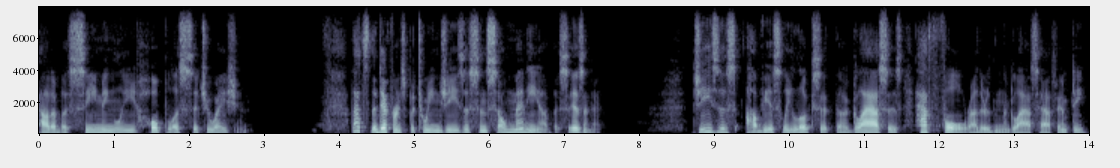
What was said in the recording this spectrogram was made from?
out of a seemingly hopeless situation? That's the difference between Jesus and so many of us, isn't it? Jesus obviously looks at the glass as half full rather than the glass half empty.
